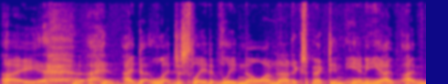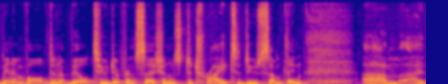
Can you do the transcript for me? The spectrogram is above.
I, I, I, legislatively, no, I'm not expecting any. I've, I've been involved in a bill two different sessions to try to do something. Um, I,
